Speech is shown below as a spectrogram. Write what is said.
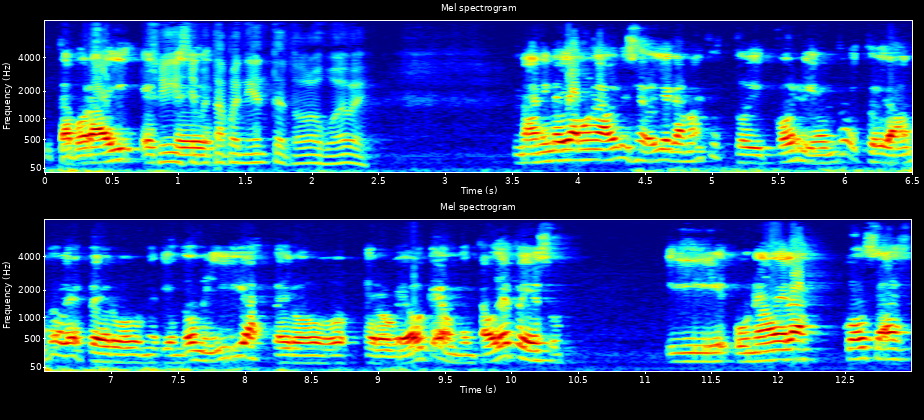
está por ahí. Sí, este, siempre está pendiente todos los jueves. Manny me llama una vez y dice, oye, que estoy corriendo, estoy dándole, pero metiendo millas, pero, pero veo que ha aumentado de peso. Y una de las cosas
